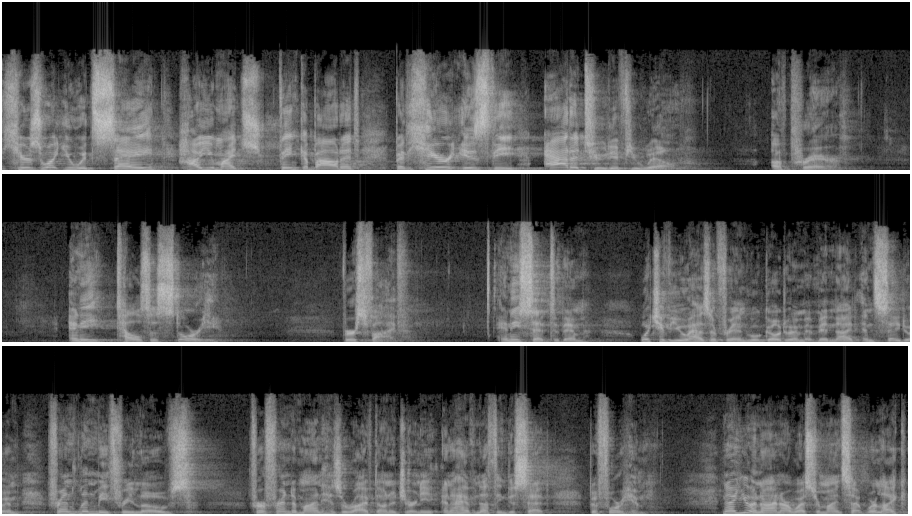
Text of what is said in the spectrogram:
here's what you would say, how you might think about it, but here is the attitude, if you will, of prayer. And he tells a story. Verse 5 And he said to them, Which of you has a friend will go to him at midnight and say to him, Friend, lend me three loaves, for a friend of mine has arrived on a journey and I have nothing to set before him. Now, you and I, in our Western mindset, we're like,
